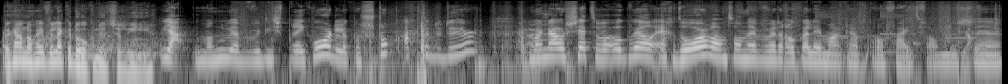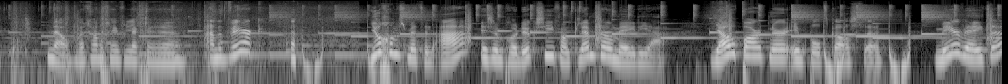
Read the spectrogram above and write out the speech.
we gaan nog even lekker doorknutselen hier. Ja, want nu hebben we die spreekwoordelijke stok achter de deur. Maar nou zetten we ook wel echt door, want dan hebben we er ook alleen maar eh, profijt van. Dus eh, nou, we gaan nog even lekker eh, aan het werk. Jochems met een A is een productie van Klemto Media. Jouw partner in podcasten. Meer weten?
